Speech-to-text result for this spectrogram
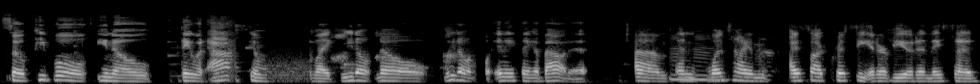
So people, you know, they would ask him like we don't know we don't know anything about it. Um and one time I saw Chrissy interviewed and they said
